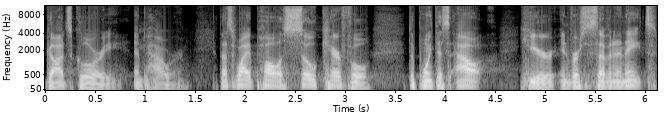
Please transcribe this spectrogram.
God's glory and power. That's why Paul is so careful to point this out here in verses 7 and 8.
